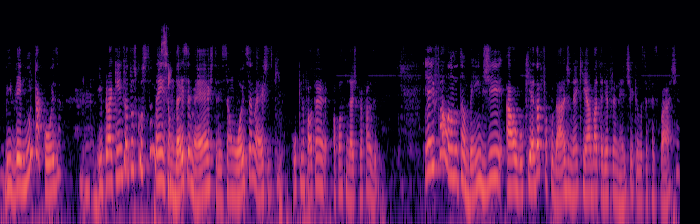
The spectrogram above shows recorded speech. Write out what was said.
viver muita coisa. E para quem de outros cursos também, Sim. são 10 semestres, são 8 semestres, que o que não falta é oportunidade para fazer. E aí falando também de algo que é da faculdade, né, que é a bateria frenética, que você faz parte,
